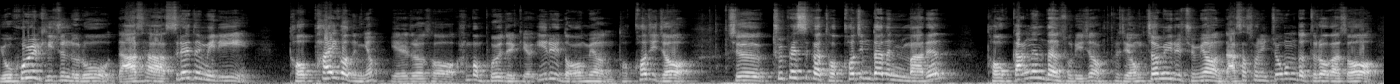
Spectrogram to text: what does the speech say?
요 홀 기준으로 나사 스레드밀이 더 파이거든요. 예를 들어서 한번 보여드릴게요. 1을 넣으면 더 커지죠. 즉 툴패스가 더 커진다는 말은 더 깎는다는 소리죠. 그래서 0.1을 주면 나사선이 조금 더 들어가서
